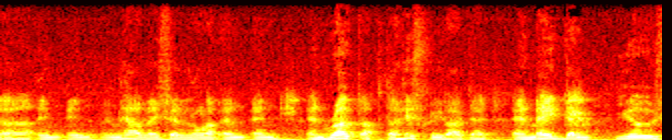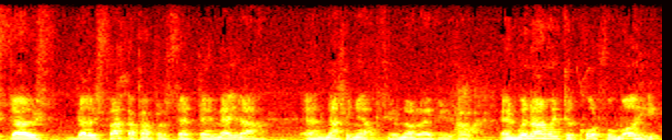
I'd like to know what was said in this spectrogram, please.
Uh, in, in, in how they set it all up and, and, and wrote up the history like that and made them use those those whakapapas that they made up and nothing else. You're not allowed to use it. And when I went to court for Mohi,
